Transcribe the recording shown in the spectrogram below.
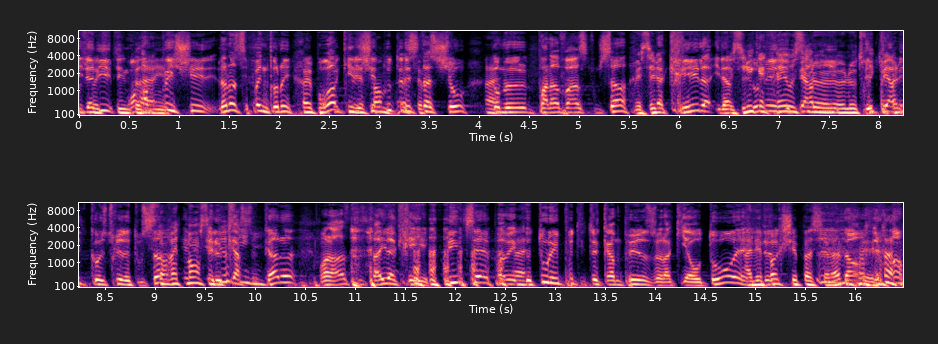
Il a dit que connerie. empêcher. Non, non, c'est pas une connerie. Ouais, pour empêcher toutes les stations, Ouais. comme euh, Palavas, tout ça, Mais c'est- il a créé, là, il a qui a créé aussi permis, le- truc permis de construire et tout ça. Et c'est le lui voilà, c'est ça, il a créé l'INSEP avec Ouais. tous les petites campeuses là qu'il y a autour. et À l'époque, je sais pas si a non, non,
